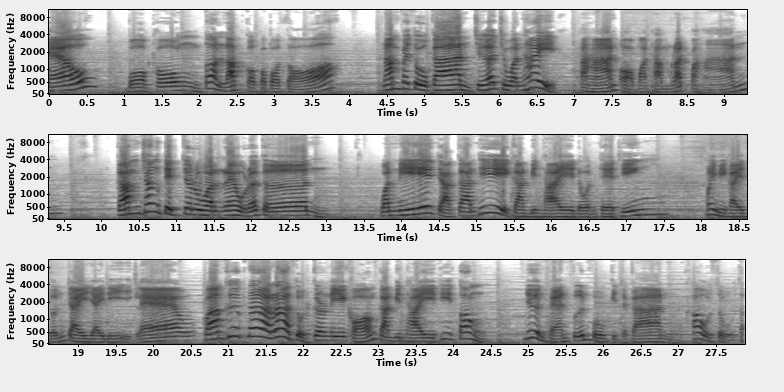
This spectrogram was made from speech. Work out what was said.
แถว โบกธงต้อนรับกปปสนำไปสู่การเชื้อชวนให้ ทหารออกมาทำรัฐประหารกรรมช่างติดจรวดเร็วเหลือเกิน วันนี้จากการที่การบินไทยโดนเททิ้ง ไม่มีใครสนใจใยดีอีกแล้ว ความคืบหน้าล่าสุดกรณีของการบินไทยที่ต้องยื่นแผนฟื้นฟูกิจการเข้าสู่ศ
